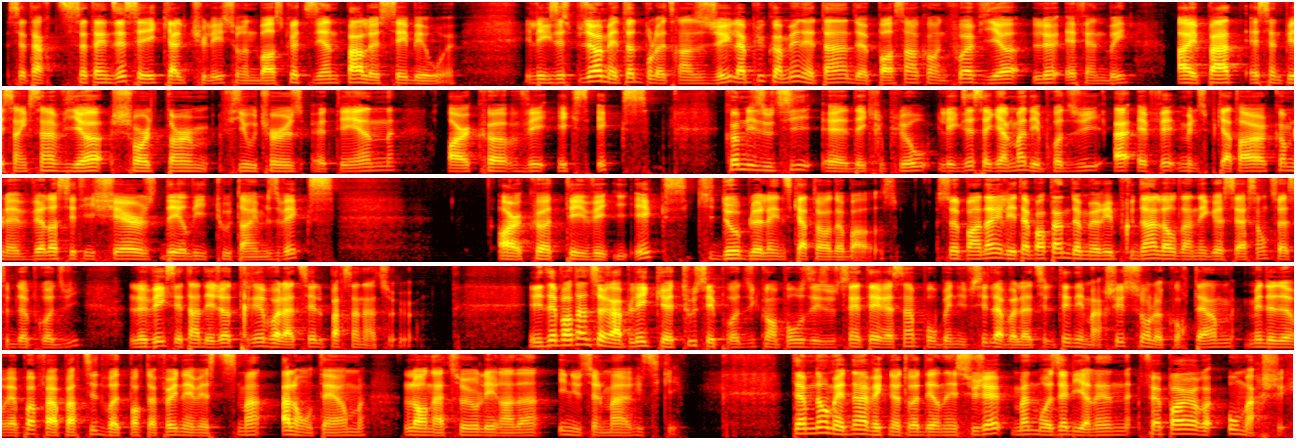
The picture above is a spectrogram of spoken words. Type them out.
Cet, cet, indice est calculé sur une base quotidienne par le CBOE. Il existe plusieurs méthodes pour le transiger, la plus commune étant de passer encore une fois via le FNB, iPad S&P 500 via Short Term Futures ETN, ARCA VXX. Comme les outils euh, décrits plus haut, il existe également des produits à effet multiplicateur comme le Velocity Shares Daily 2 times VIX, ARCA TVIX, qui double l'indicateur de base. Cependant, il est important de demeurer prudent lors de la négociation de ce type de produit, le VIX étant déjà très volatile par sa nature. Il est important de se rappeler que tous ces produits composent des outils intéressants pour bénéficier de la volatilité des marchés sur le court terme, mais ne devraient pas faire partie de votre portefeuille d'investissement à long terme, leur nature les rendant inutilement risqués. Terminons maintenant avec notre dernier sujet. Mademoiselle Yellen fait peur au marché.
